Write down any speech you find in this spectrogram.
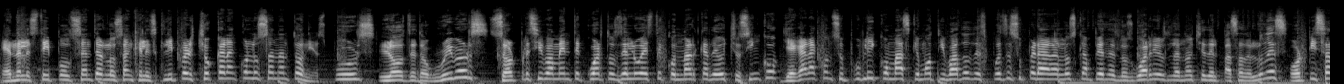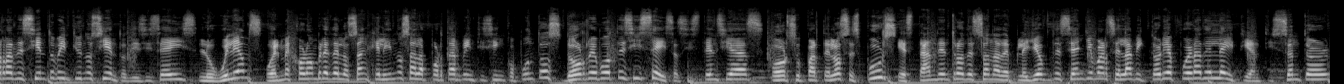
En el Staples Center, Los Ángeles Clippers chocarán con los San Antonio Spurs. Los de Dog Rivers, sorpresivamente cuartos del oeste con marca de 8-5, llegará con su público más que motivado después de superar a los campeones los Warriors la noche del pasado lunes por pizarra de 121-116. Lou Williams fue el mejor hombre de los angelinos al aportar 25 puntos, 2 rebotes y 6 asistencias. Por su parte, los Spurs, que están dentro de zona de playoff, desean llevarse la victoria fuera del AT&T Center.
